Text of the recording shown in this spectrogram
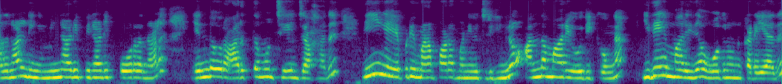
அதனால நீங்க முன்னாடி பின்னாடி போடுறதுனால எந்த ஒரு அர்த்தமும் சேஞ்ச் ஆகாது. நீங்க எப்படி மனப்பாடம் பண்ணி வச்சிருக்கீங்களோ அந்த மாதிரி ஓதிக்கோங்க. இதே மாதிரி தான் ஓதணும்னு கிடையாது.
